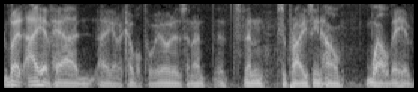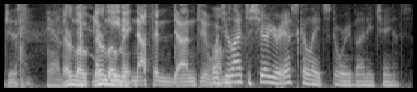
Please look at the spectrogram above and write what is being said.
But I have had I got a couple Toyotas, and I, it's been surprising how well they have just yeah they're low they're low needed ma- nothing done to Would them. you like to share your Escalade story by any chance?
